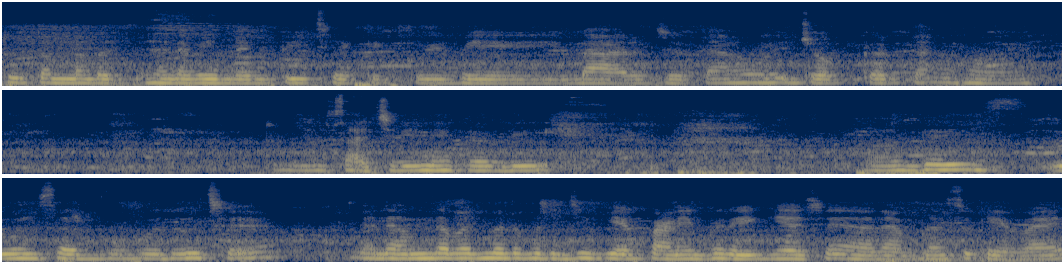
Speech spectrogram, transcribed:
તો તમને બધાને વિનંતી છે કે કોઈ ભાઈ બહાર જતા હોય જોબ કરતા હોય, તો સાચવીને કરવી ગઈ વરસાદ બહુ બધો છે. અને અમદાવાદમાં તો બધી જગ્યાએ પાણી ભરાઈ ગયા છે અને આપણા શું કહેવાય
